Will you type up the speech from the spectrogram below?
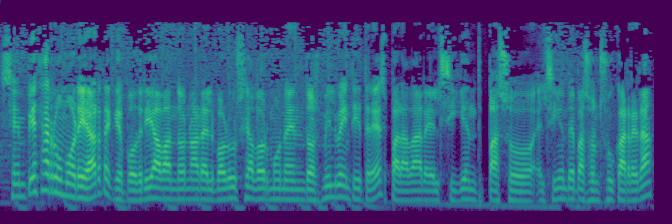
Se empieza a rumorear de que podría abandonar el Borussia Dortmund en 2023 para dar el siguiente paso, el siguiente paso en su carrera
